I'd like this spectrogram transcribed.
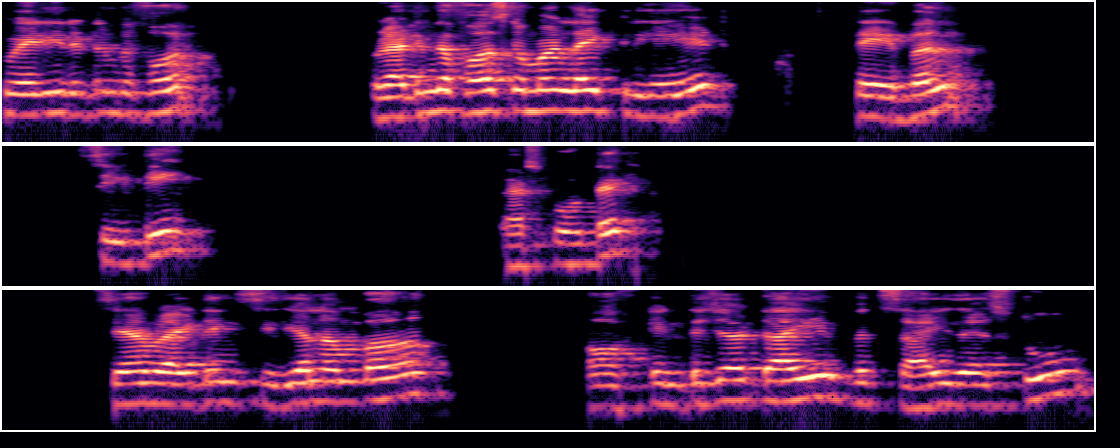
query written before. Writing the first command like create table ct that's coreTech. Say I'm writing serial number of integer type with size as 2,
